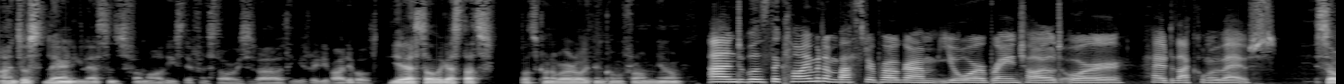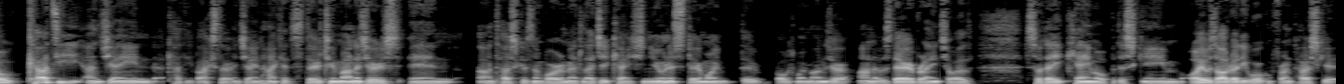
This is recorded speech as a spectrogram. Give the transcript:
and just learning lessons from all these different stories as well i think is really valuable yeah so i guess that's that's kind of where i've been coming from you know and was the climate ambassador program your brainchild or how did that come about so Kathy and Jane, Kathy Baxter and Jane Hackett, they're two managers in An environmental education unit. They're my they're both my manager, and it was their brainchild. So they came up with a scheme. I was already working for An Taisce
